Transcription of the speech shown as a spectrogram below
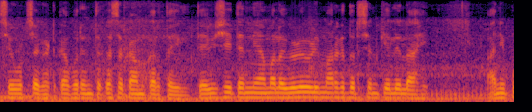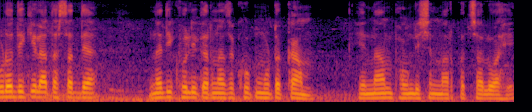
शेवटच्या घटकापर्यंत कसं काम करता येईल त्याविषयी त्यांनी आम्हाला वेळोवेळी मार्गदर्शन केलेलं आहे. आणि पुढं देखील आता सध्या नदी खोलीकरणाचं खूप मोठं काम हे नाम फाउंडेशनमार्फत चालू आहे.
